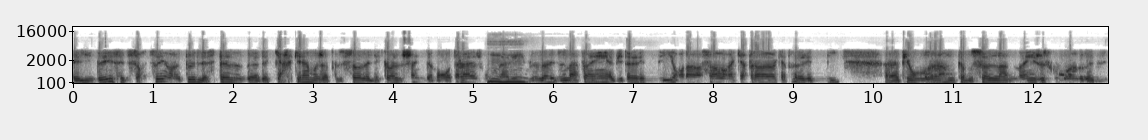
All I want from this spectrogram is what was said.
mais l'idée, c'est de sortir un peu de l'espèce de, de, carcan, moi j'appelle ça l'école chaîne de montage, où on mhm. arrive le lundi matin à 8h30, on en sort à 4h, 4h30, puis on rentre comme ça le lendemain jusqu'au vendredi.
